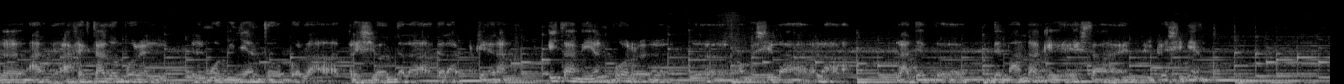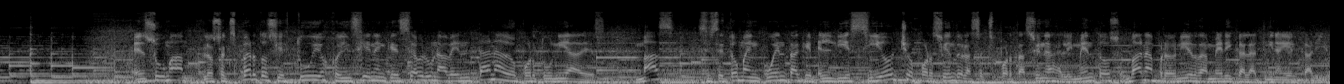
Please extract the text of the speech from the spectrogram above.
eh, afectado por el, movimiento, por la presión de la, de la guerra y también por eh, eh, decir, la, la, demanda que está en crecimiento. En suma, los expertos y estudios coinciden en que se abre una ventana de oportunidades, más si se toma en cuenta que el 18% de las exportaciones de alimentos van a provenir de América Latina y el Caribe.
